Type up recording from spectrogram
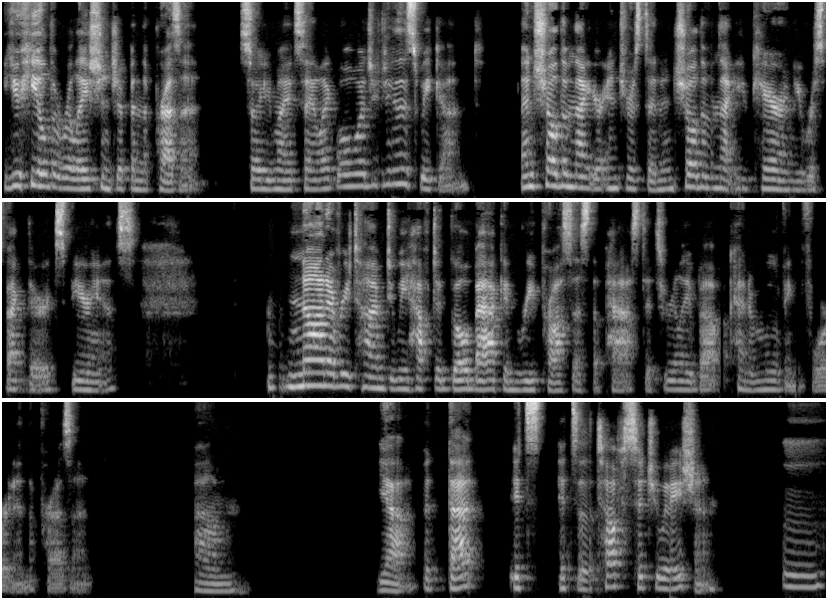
you heal the relationship in the present. So you might say, like, well, what'd you do this weekend? And show them that you're interested and show them that you care and you respect their experience. Not every time do we have to go back and reprocess the past. It's really about kind of moving forward in the present. Um, yeah, but that it's it's a tough situation. Mm.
